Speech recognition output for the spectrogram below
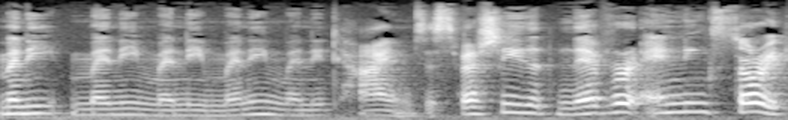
many many many many many times, especially that never ending story.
